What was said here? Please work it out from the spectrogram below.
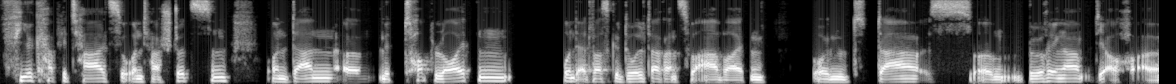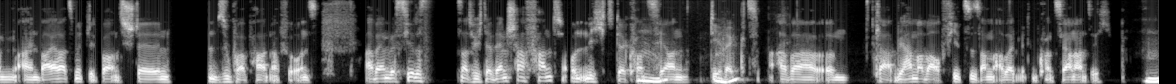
viel Kapital zu unterstützen und dann äh, mit Top-Leuten und etwas Geduld daran zu arbeiten. Und da ist ähm, Böhringer, die auch ähm, ein Beiratsmitglied bei uns stellen, ein super Partner für uns. Aber investiert ist natürlich der Venture Fund und nicht der Konzern mhm. direkt. Mhm. Aber ähm, klar, wir haben aber auch viel Zusammenarbeit mit dem Konzern an sich. Mhm.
